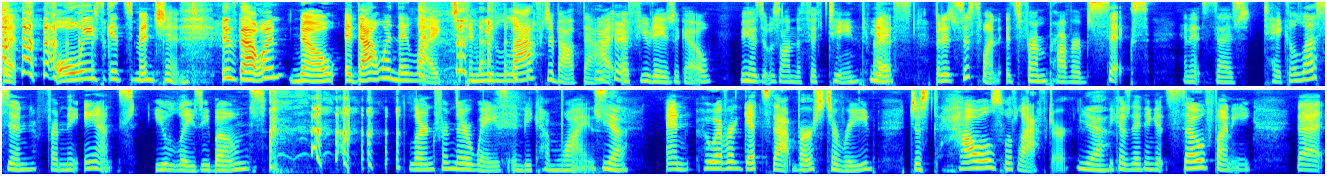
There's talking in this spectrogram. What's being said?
that always gets mentioned Is that one? no, eh, that one they liked, and we laughed about that Okay. a few days ago because it was on the 15th, right? Yes. But it's this one. It's from Proverbs 6, and it says, Take a lesson from the ants, you lazy bones. Learn from their ways and become wise. Yeah. And whoever gets that verse to read just howls with laughter Yeah. because they think it's so funny that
